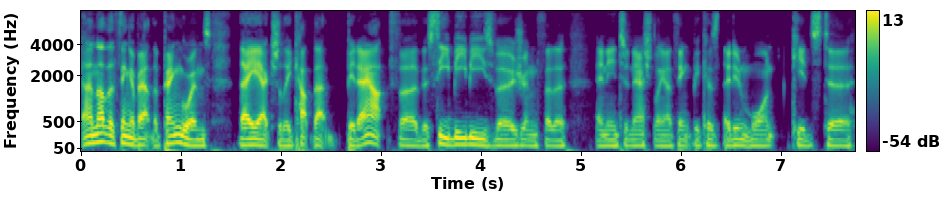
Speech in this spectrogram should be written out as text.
Another thing about the Penguins, they actually cut that bit out for the CBeebies version for the and internationally, I think, because they didn't want kids to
